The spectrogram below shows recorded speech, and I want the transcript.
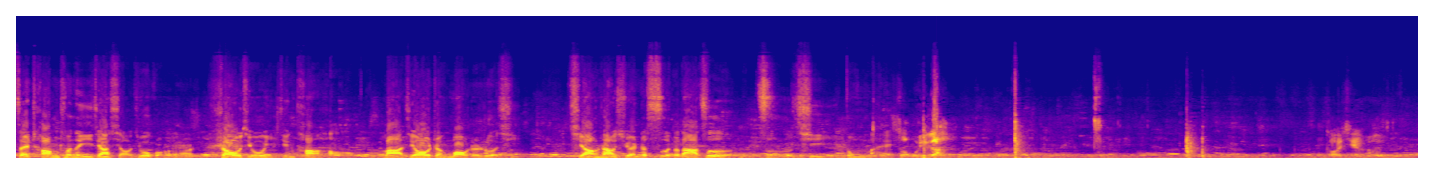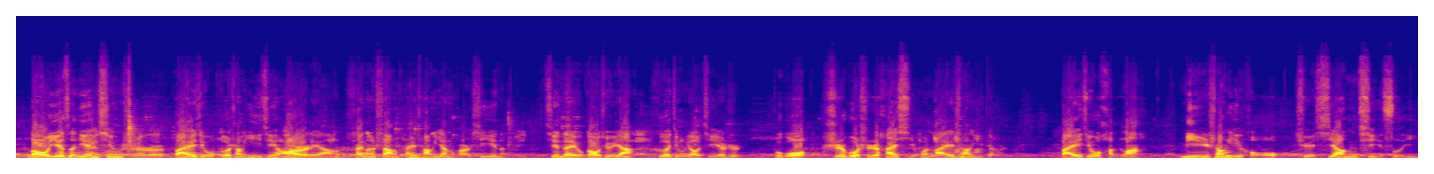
在长春的一家小酒馆，烧酒已经烫好，辣椒正冒着热气，墙上悬着四个大字：“紫气东来。”走一个，高兴啊！老爷子年轻时白酒喝上一斤二两，还能上台唱样板戏呢。现在有高血压，喝酒要节制，不过时不时还喜欢来上一点。白酒很辣，抿上一口却香气四溢。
